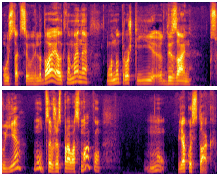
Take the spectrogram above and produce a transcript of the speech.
Ось так це виглядає. Але як на мене, воно трошки її е, дизайн псує. Ну, це вже справа смаку. Ну, якось так.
